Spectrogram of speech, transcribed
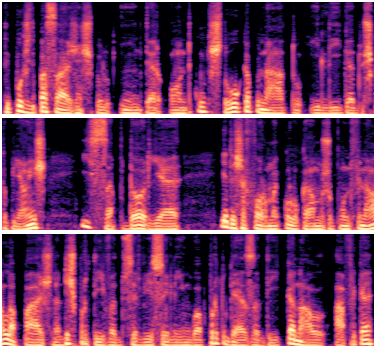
depois de passagens pelo Inter, onde conquistou o campeonato e Liga dos Campeões, e Sampdoria. E é desta forma que colocamos o ponto final à página desportiva do Serviço em Língua Portuguesa de Canal África.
